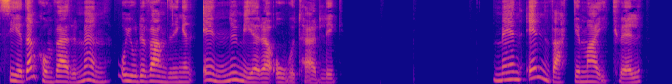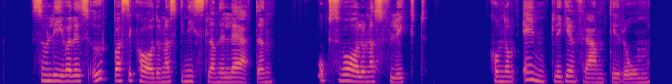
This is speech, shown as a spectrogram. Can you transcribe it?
Sedan kom värmen och gjorde vandringen ännu mera outhärdlig. Men en vacker majkväll som livades upp av cikadornas gnisslande läten och svalornas flykt kom de äntligen fram till Rom.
